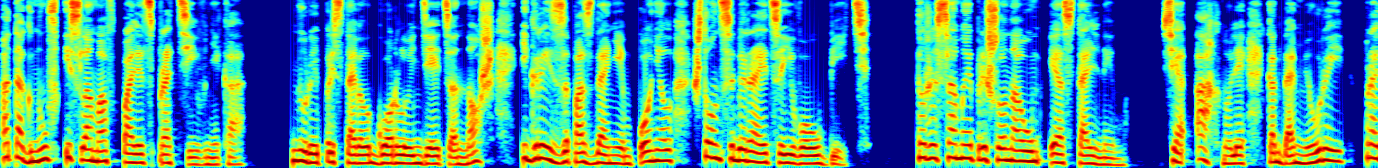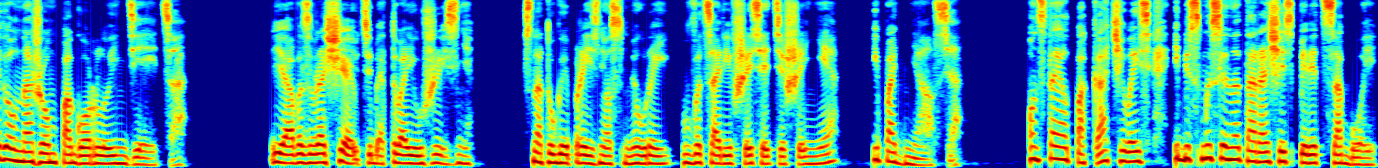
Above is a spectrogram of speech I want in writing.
отогнув и сломав палец противника. Мюррей приставил горлу индейца нож, и Грейс с запозданием понял, что он собирается его убить. То же самое пришло на ум и остальным. Все ахнули, когда Мюррей провел ножом по горлу индейца. «Я возвращаю тебе твою жизнь», — с натугой произнес Мюррей в воцарившейся тишине — и поднялся. Он стоял, покачиваясь и бессмысленно таращась перед собой,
